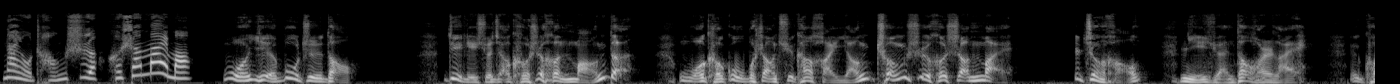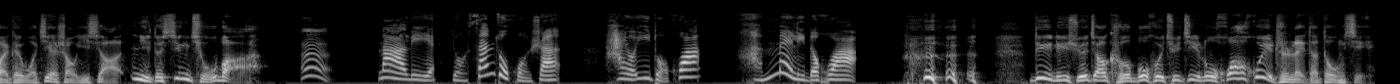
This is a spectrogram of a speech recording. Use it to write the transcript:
那有城市和山脉吗？我也不知道。地理学家可是很忙的，我可顾不上去看海洋、城市和山脉。正好。你远道而来，快给我介绍一下你的星球吧。嗯，那里有三座火山，还有一朵花，很美丽的花。呵呵呵，地理学家可不会去记录花卉之类的东西，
